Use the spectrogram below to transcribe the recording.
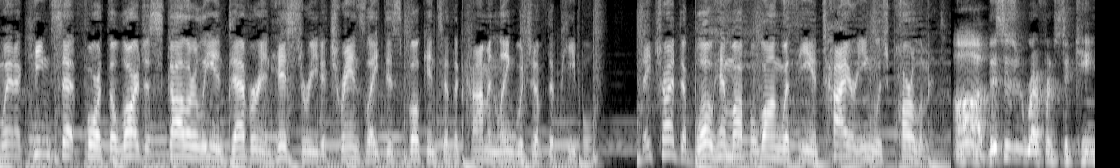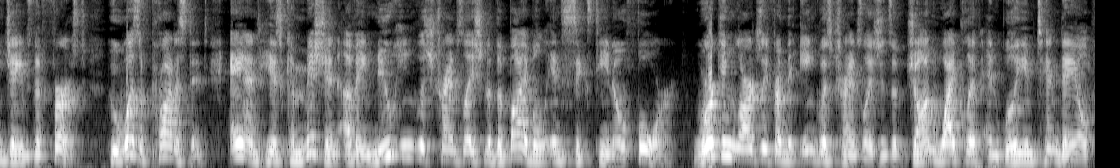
when a king set forth the largest scholarly endeavor in history to translate this book into the common language of the people, they tried to blow him up along with the entire English Parliament. Ah, this is in reference to King James I, who was a Protestant, and his commission of a new English translation of the Bible in 1604. Working largely from the English translations of John Wycliffe and William Tyndale,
